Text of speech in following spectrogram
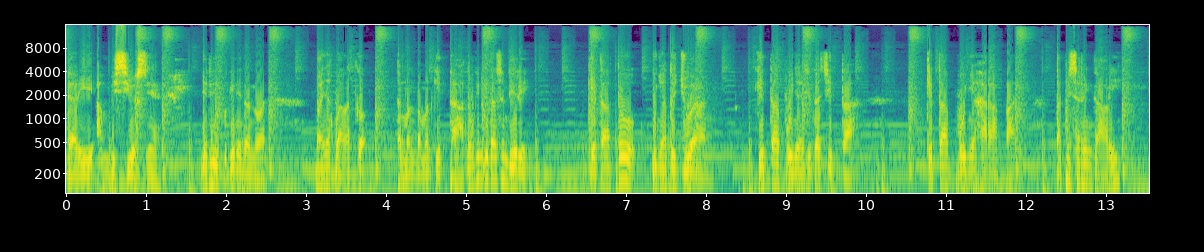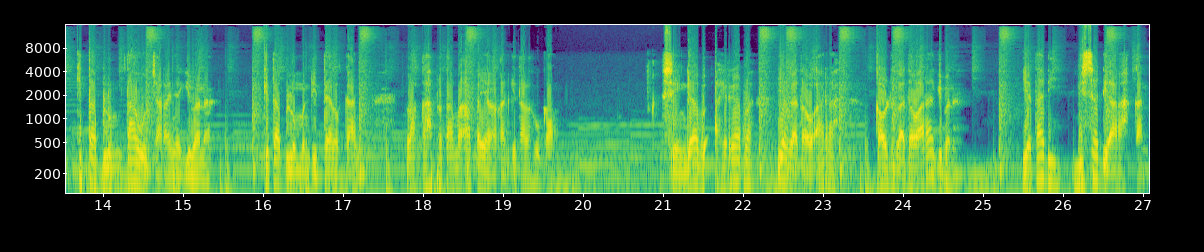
dari ambisiusnya. Jadi begini teman-teman. Banyak banget kok teman-teman kita mungkin kita sendiri. Kita tuh punya tujuan kita punya cita-cita. Kita punya harapan. Tapi sering kali kita belum tahu caranya gimana. Kita belum mendetailkan langkah pertama apa yang akan kita lakukan. Sehingga akhirnya apa? Ya nggak tahu arah. Kalau udah nggak tahu arah gimana? Ya tadi bisa diarahkan.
